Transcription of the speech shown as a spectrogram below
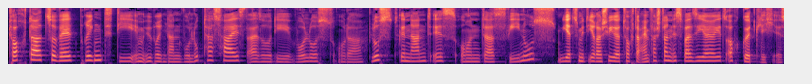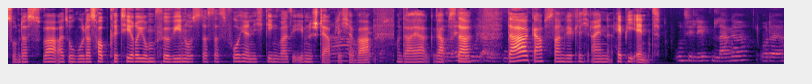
Tochter zur Welt bringt, die im Übrigen dann Voluptas heißt, also die Wollust oder Lust genannt ist und dass Venus jetzt mit ihrer Schwiegertochter einverstanden ist, weil sie ja jetzt auch göttlich ist. Und das war also wohl das Hauptkriterium für Venus, dass das vorher nicht ging, weil sie eben eine Sterbliche ah, okay. war. Und daher gab es da, da gab es dann wirklich ein Happy End. Und sie lebten lange oder?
